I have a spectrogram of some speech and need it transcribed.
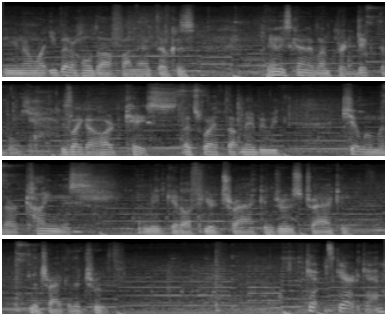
you know what? You better hold off on that, though, because Danny's kind of unpredictable. He's like a hard case. That's why I thought maybe we'd kill him with our kindness. And we'd get off your track and Drew's track and the track of the truth. Getting scared again.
